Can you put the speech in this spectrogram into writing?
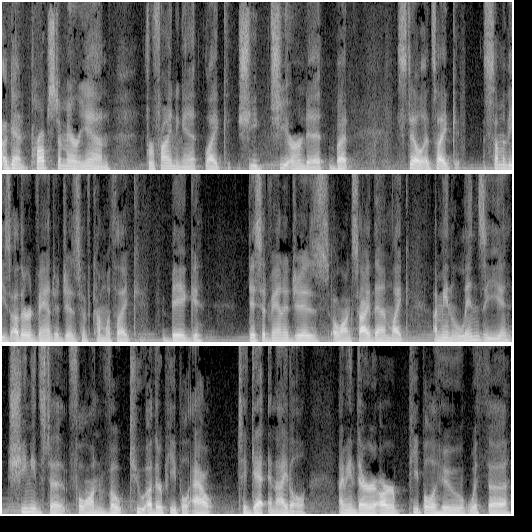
again props to Maryanne for finding it. Like she she earned it but still it's like some of these other advantages have come with like big disadvantages alongside them. Like I mean Lindsay she needs to full on vote two other people out to get an idol. I mean, there are people who, with the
